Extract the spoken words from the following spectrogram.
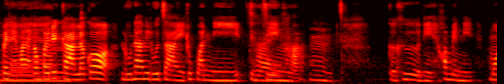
ไปไหนมาไหนต้องไปด้วยกัน แล้วก็รู้หน้าไม่รู้ใจทุกวันนี้จริงใช่ค่ะๆอืมก็คือนี่คอมเมนต์นี้หมอ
